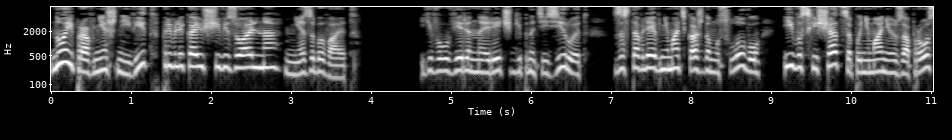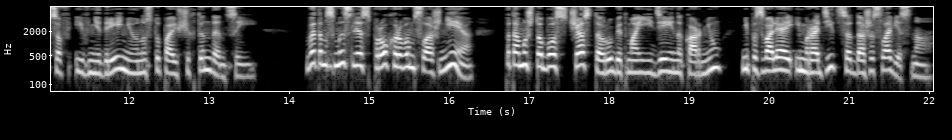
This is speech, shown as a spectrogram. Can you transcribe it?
но и про внешний вид, привлекающий визуально, не забывает. Его уверенная речь гипнотизирует, заставляя внимать каждому слову и восхищаться пониманию запросов и внедрению наступающих тенденций. В этом смысле с Прохоровым сложнее, потому что босс часто рубит мои идеи на корню, не позволяя им родиться даже словесно.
